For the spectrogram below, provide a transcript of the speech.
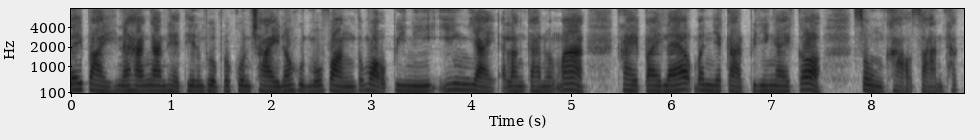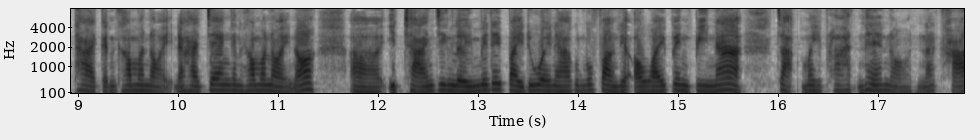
ได้ไปนะคะงานแห่เทียนอำเภอประโคนชัยเนาะคุณผู้ฟังต้องบอกปีนี้ยิ่งใหญ่อลังการมากๆ ใครไปแล้วบรรยากาศเป็นยังไงก็ส่งข่าวสารทักทายกันเข้ามาหน่อยนะคะ แจ้งกันเข้ามาหน่อยเนาะอิจฉาจริงเลยไม่ได้ไปด้วยนะคะคุณผู้ฟังเดี๋ยวเอาไว้เป็นปีหน้าจะไม่พลาดแน่นอนนะคะ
